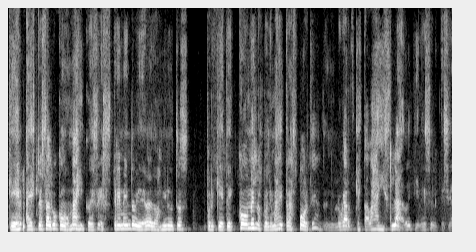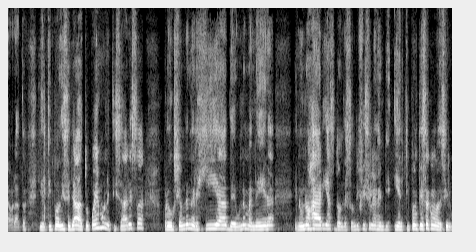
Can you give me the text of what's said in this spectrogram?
que esto es algo como mágico, es, es tremendo video de dos minutos porque te comes los problemas de transporte en un lugar que estabas aislado y tienes electricidad barata y el tipo dice, ya, tú puedes monetizar esa producción de energía de una manera en unos áreas donde son difíciles de. Y el tipo empieza como a decir,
